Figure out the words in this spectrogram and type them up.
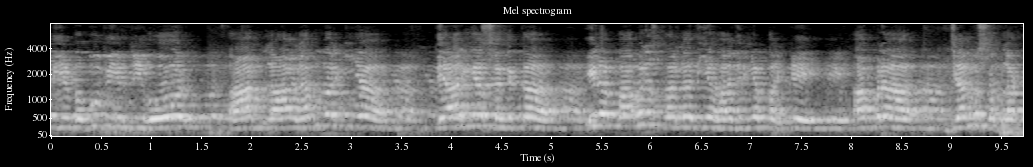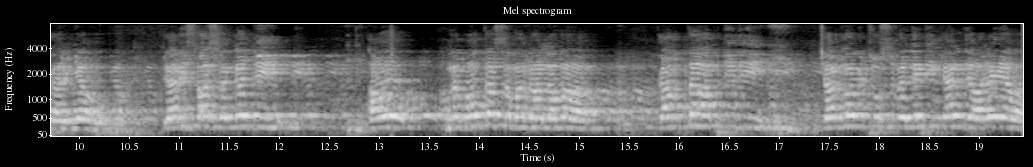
ਵੀਰ ਬੱਬੂ ਵੀਰ ਜੀ ਹੋਰ ਆਪ ਲਾ, ਰੱਬ ਵਰਗੀਆਂ ਪਿਆਰੀਆਂ ਸੰਗਤਾਂ, ਇਹਨਾਂ ਪਾਵਨ ਸਥਾਨਾਂ ਦੀਆਂ ਹਾਜ਼ਰੀਆਂ ਭਰ ਕੇ ਆਪਣਾ ਜਨਮ ਸਫਲਾ ਕਰੀਆਂ ਹੋ। ਪਿਆਰੀ ਸਾਧ ਸੰਗਤ ਜੀ, ਆਓ, ਮੈਂ ਬਹੁਤਾ ਸਮਾਂ ਨਾ ਲਵਾਂ। ਕਵਿਤਾ ਆਪ ਜੀ ਦੀ ਚਰਨਾਂ ਵਿੱਚ ਉਸ ਵੇਲੇ ਦੀ ਕਹਿਣ ਜਾ ਰਹੇ ਆ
